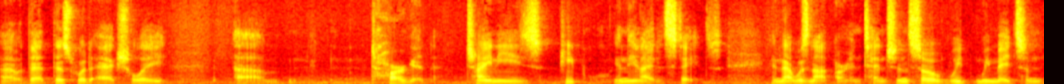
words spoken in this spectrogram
uh, that this would actually um, target Chinese people in the United States. And that was not our intention, so we, we made some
